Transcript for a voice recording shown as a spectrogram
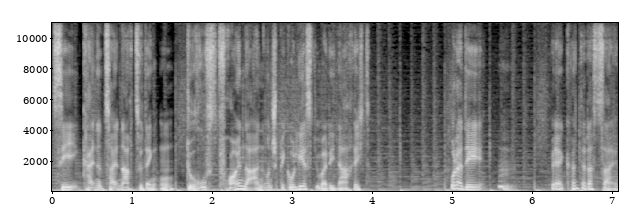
C. Keine Zeit nachzudenken. Du rufst Freunde an und spekulierst über die Nachricht. Oder D. Hm, wer könnte das sein?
